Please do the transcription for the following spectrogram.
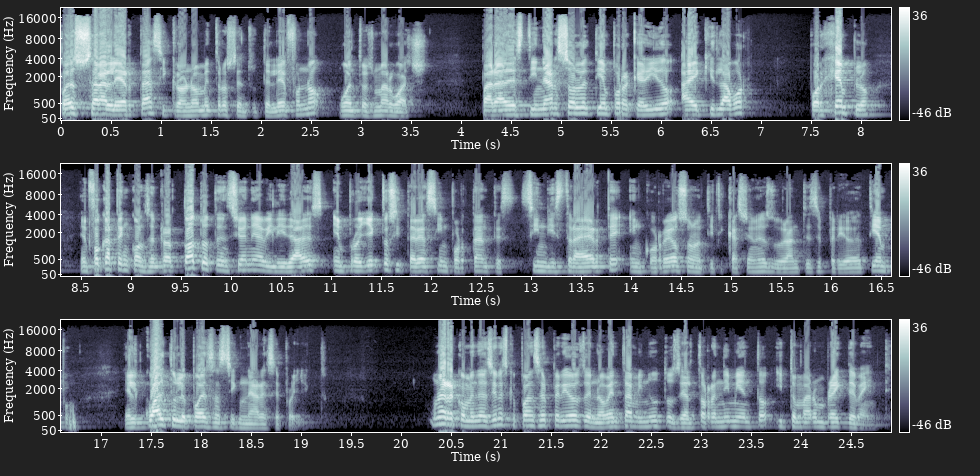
Puedes usar alertas y cronómetros en tu teléfono o en tu smartwatch para destinar solo el tiempo requerido a X labor. Por ejemplo, enfócate en concentrar toda tu atención y habilidades en proyectos y tareas importantes, sin distraerte en correos o notificaciones durante ese periodo de tiempo, el cual tú le puedes asignar ese proyecto. Una recomendación es que puedan ser periodos de 90 minutos de alto rendimiento y tomar un break de 20.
